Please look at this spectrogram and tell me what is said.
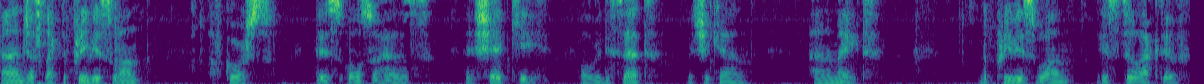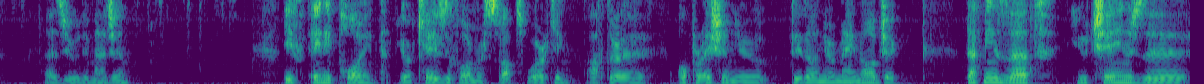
And just like the previous one, of course, this also has a shape key already set, which you can animate. The previous one is still active, as you would imagine. If any point your cage deformer stops working after a operation you did on your main object, that means that you change the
